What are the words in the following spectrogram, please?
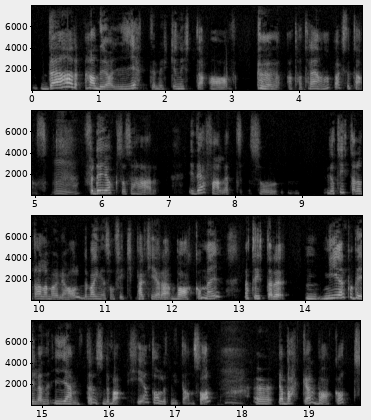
där hade jag jättemycket nytta av att ha tränat på acceptans. Mm. För det är också så här, i det fallet så jag tittade åt alla möjliga håll. Det var ingen som fick parkera bakom mig. Jag tittade mer på bilen i jämte så det var helt och hållet mitt ansvar. Eh, jag backar bakåt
